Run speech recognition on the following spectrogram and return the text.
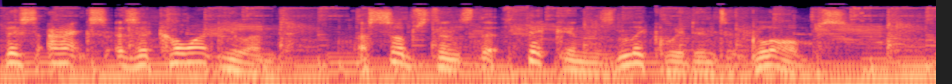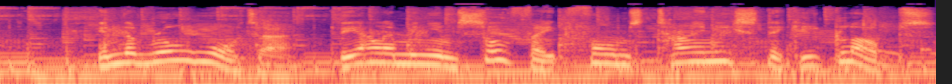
This acts as a coagulant, a substance that thickens liquid into globs. In the raw water, the aluminium sulfate forms tiny sticky globs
